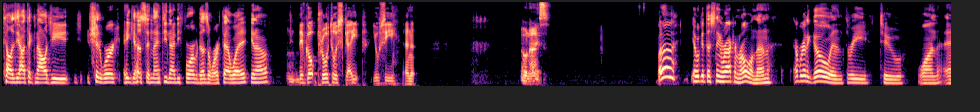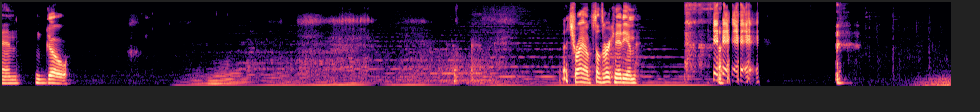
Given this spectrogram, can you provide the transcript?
tells you how technology should work. I guess in 1994, but it doesn't work that way. You know. mm. They've got Proto Skype, you'll see in it. oh, nice. But uh, yeah, we'll get this thing rock and rolling then. And we're gonna go in three, two, one, and go. Uh, Triumph sounds very Canadian.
